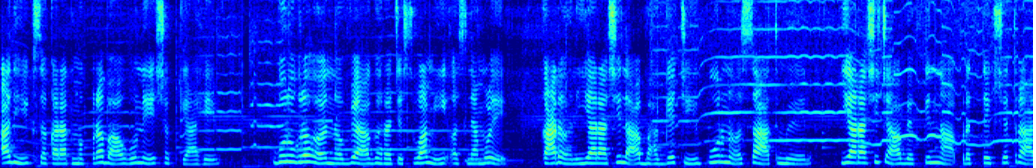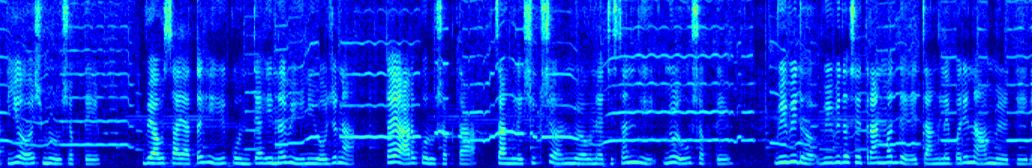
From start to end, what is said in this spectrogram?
अधिक सकारात्मक प्रभाव होणे शक्य आहे. गुरुग्रह नवव्या घराचे स्वामी असल्यामुळे कारण या राशीला भाग्याची पूर्ण साथ मिळेल. या राशीच्या व्यक्तींना प्रत्येक क्षेत्रात यश मिळू शकते. व्यवसायातही कोणत्याही नवीन योजना तयार करू शकता. चांगले शिक्षण मिळवण्याची संधी मिळू शकते. विविध विविध क्षेत्रांमध्ये चांगले परिणाम मिळतील.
